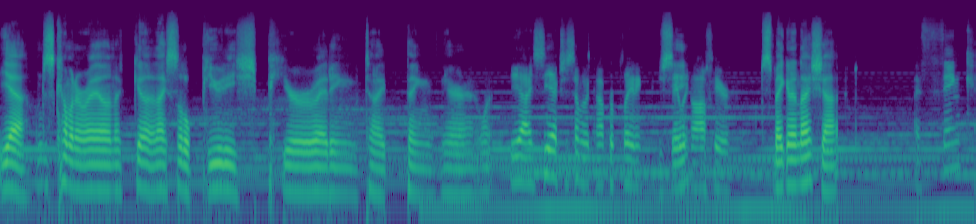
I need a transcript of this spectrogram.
Yeah, I'm just coming around. I get a nice little beauty sh- pirouetting type thing here. What, Yeah, I see actually some of the copper plating you see? peeling off here. Just making a nice shot. I think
